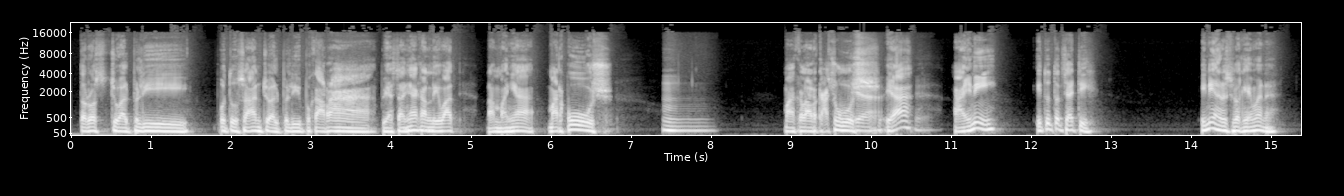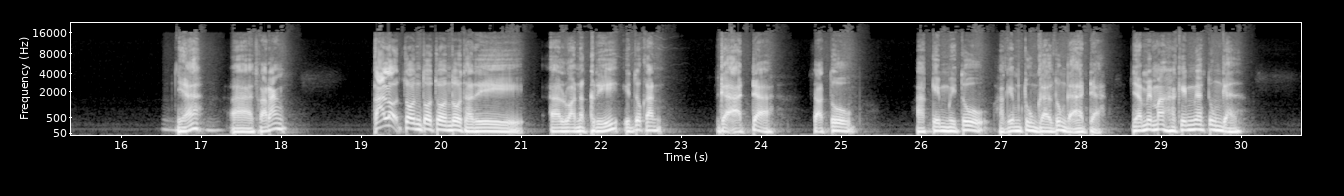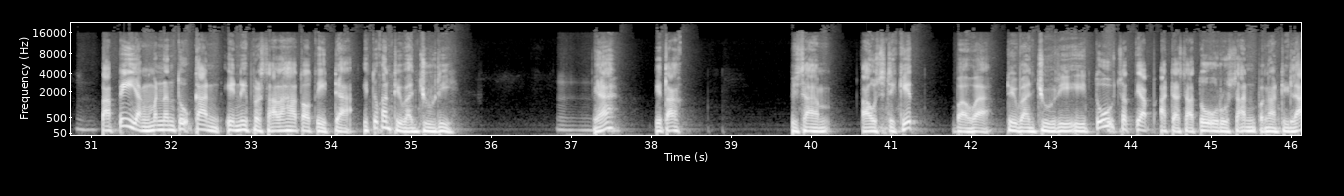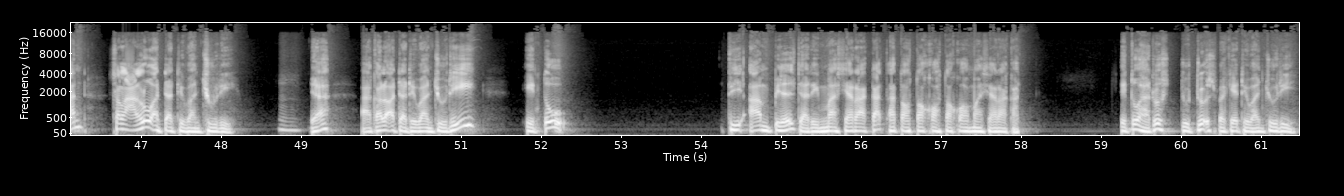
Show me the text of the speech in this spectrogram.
Terus jual beli putusan jual beli perkara biasanya kan lewat namanya Markus Hmm. makelar kasus Iya, ya. Nah ini itu terjadi. Ini harus bagaimana? Ya. Nah, sekarang kalau contoh-contoh dari eh, luar negeri itu kan nggak ada satu hakim itu hakim tunggal itu nggak ada. Ya memang hakimnya tunggal. Tapi yang menentukan ini bersalah atau tidak itu kan dewan juri. Ya, kita bisa tahu sedikit bahwa dewan juri itu setiap ada satu urusan pengadilan selalu ada dewan juri. Ya. Nah, kalau ada dewan juri itu diambil dari masyarakat atau tokoh-tokoh masyarakat. Itu harus duduk sebagai dewan juri.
